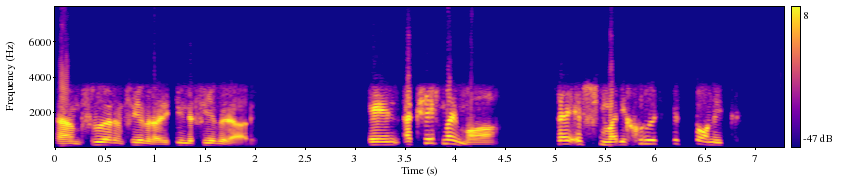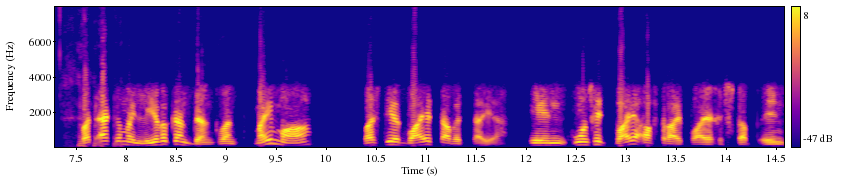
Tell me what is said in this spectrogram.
Ehm um, vroeër in Februarie, 10de Februarie. En ek sê vir my ma, sy is vir my die grootste tonic wat ek in my lewe kan dink want my ma was deur baie tawwe tye en ons het baie afdraai paaie gestap en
